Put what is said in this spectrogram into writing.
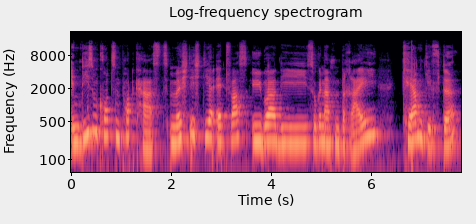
In diesem kurzen Podcast möchte ich dir etwas über die sogenannten drei Kerngifte,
